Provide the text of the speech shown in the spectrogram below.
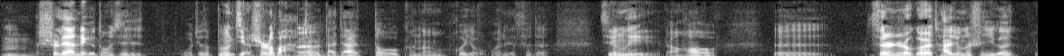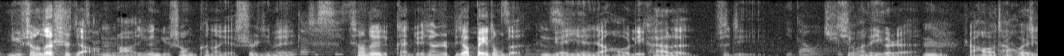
嗯失恋这个东西，我觉得不用解释了吧，嗯。就是大家都可能会有过类似的经历。然后，呃，虽然这首歌它用的是一个女生的视角、嗯啊，一个女生可能也是因为相对感觉像是比较被动的嗯原因，然后离开了自己喜欢的一个人，嗯然后他会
